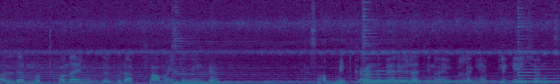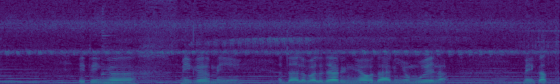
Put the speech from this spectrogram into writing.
අල්දම්මුත් හොඳයි. මකද ගොඩක් ළමයිට මේක සබ්මිට් කරන්න බැරිවෙලා තින ඉගුල්ලගේ ඇපලිකේෂන් ඉතිං මේක මේ අදාළ බලධාරින් යවධානය යොමු වෙලා මේකත්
